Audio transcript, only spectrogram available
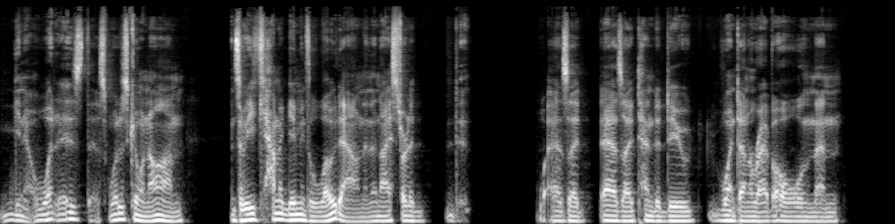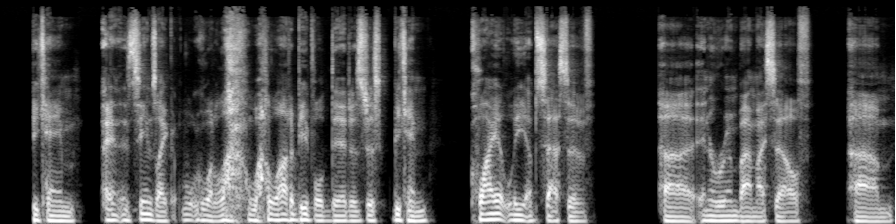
you know what is this? What is going on? And so he kind of gave me the lowdown, and then I started as I as I tend to do, went down a rabbit hole, and then became. And it seems like what a lot what a lot of people did is just became quietly obsessive uh, in a room by myself, um,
